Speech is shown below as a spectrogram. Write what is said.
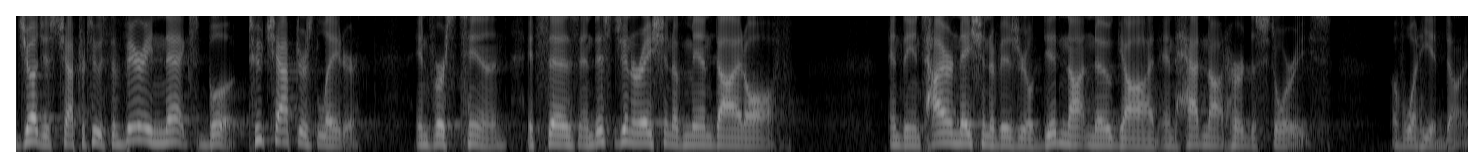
Judges chapter 2. It's the very next book, two chapters later, in verse 10. It says, And this generation of men died off. and the entire nation of Israel did not know God and had not heard the stories of what he had done.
